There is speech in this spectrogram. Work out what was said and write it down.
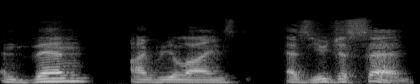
and then I realized, as you just said,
